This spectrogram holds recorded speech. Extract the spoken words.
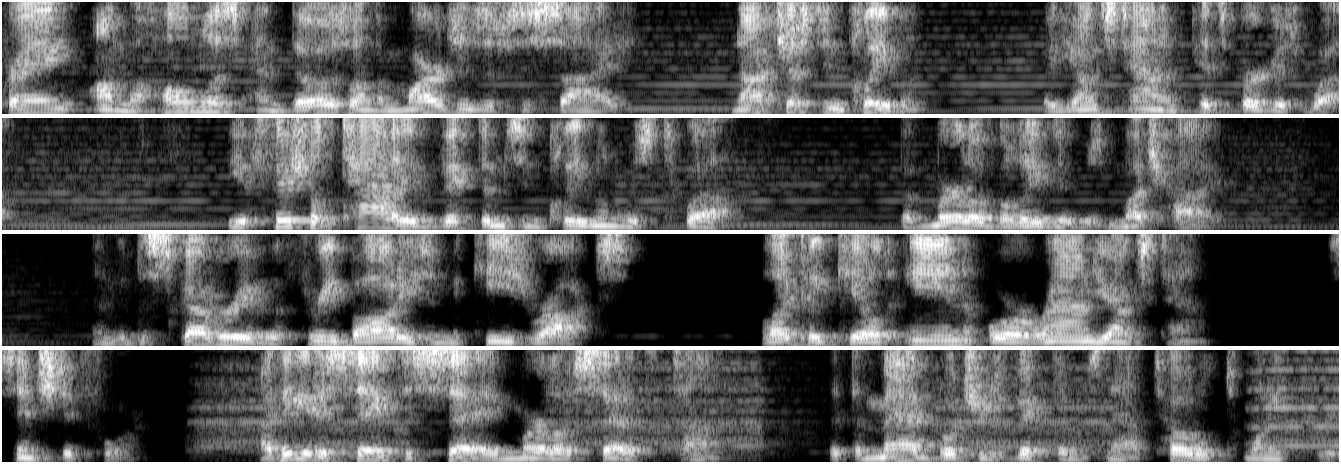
preying on the homeless and those on the margins of society not just in Cleveland, but Youngstown and Pittsburgh as well. The official tally of victims in Cleveland was 12, but Merlo believed it was much higher. And the discovery of the three bodies in McKees Rocks, likely killed in or around Youngstown, cinched it for him. I think it is safe to say, Merlo said at the time, that the Mad Butcher's victims now total 23.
